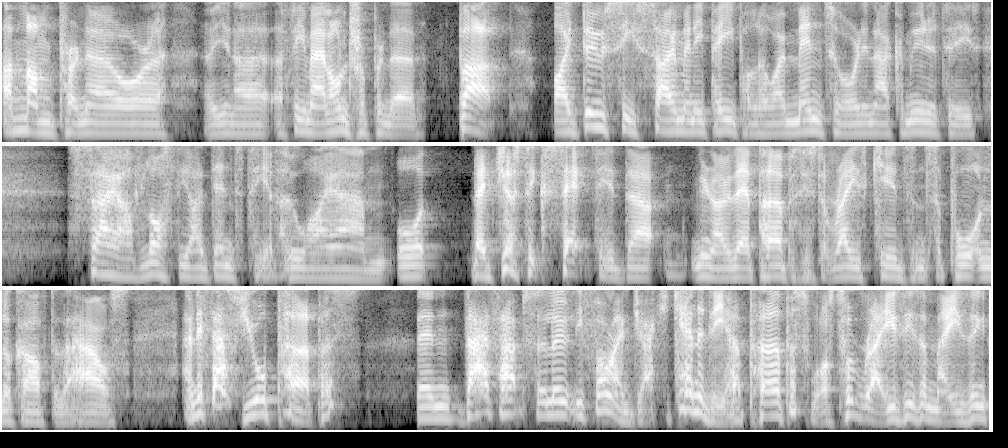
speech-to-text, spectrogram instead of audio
a mumpreneur or a, a, you know, a female entrepreneur. But I do see so many people who I mentor in our communities say, I've lost the identity of who I am, or they've just accepted that, you know, their purpose is to raise kids and support and look after the house. And if that's your purpose, then that's absolutely fine. Jackie Kennedy, her purpose was to raise these amazing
